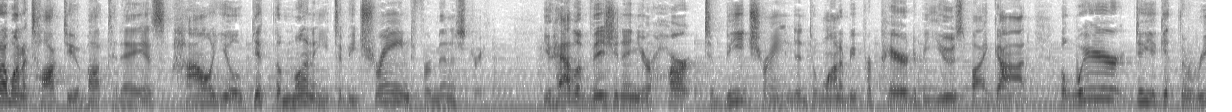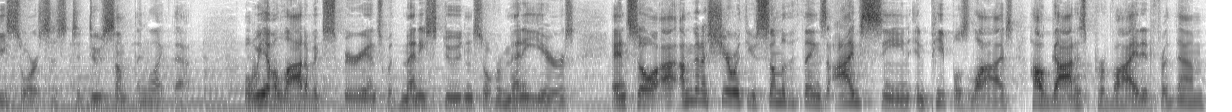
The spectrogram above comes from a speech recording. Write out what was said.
I want to talk to you about today is how you'll get the money to be trained for ministry. You have a vision in your heart to be trained and to want to be prepared to be used by God, but where do you get the resources to do something like that? Well, we have a lot of experience with many students over many years, and so I'm going to share with you some of the things I've seen in people's lives, how God has provided for them,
